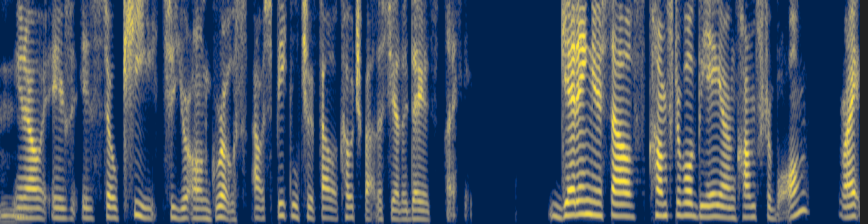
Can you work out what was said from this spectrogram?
Mm. You know, is is so key to your own growth. I was speaking to a fellow coach about this the other day. It's like getting yourself comfortable being uncomfortable right?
